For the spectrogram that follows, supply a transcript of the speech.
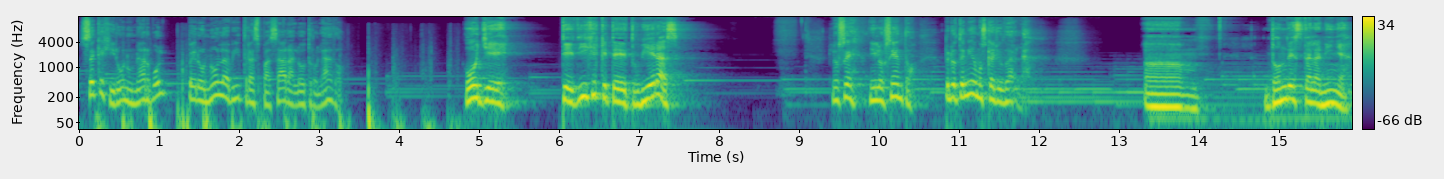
Sé que giró en un árbol, pero no la vi traspasar al otro lado. Oye, te dije que te detuvieras. Lo sé, y lo siento, pero teníamos que ayudarla. ¿Dónde está la niña?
